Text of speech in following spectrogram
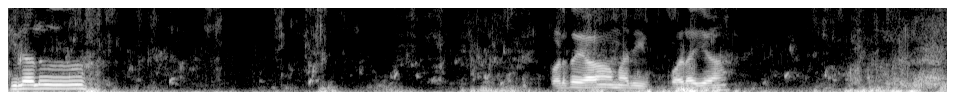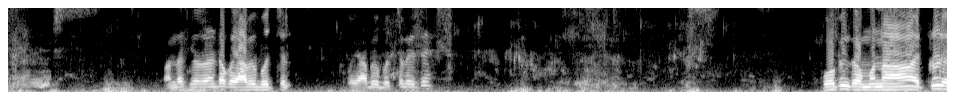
కిలోలు. పడతాయా మరి? పడయ్యా వంద కిలోలు అంటే ఒక యాభై బొచ్చలు. ఒక యాభై బొచ్చలు అయితే ఓపిక ఇంకా మొన్న ఎట్లుండే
